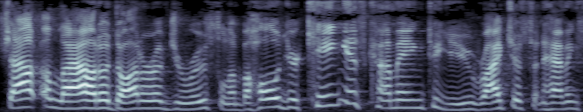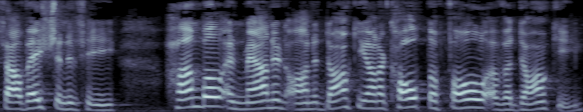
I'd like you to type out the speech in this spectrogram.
Shout aloud, O daughter of Jerusalem. Behold, your king is coming to you, righteous and having salvation is he, humble and mounted on a donkey, on a colt, the foal of a donkey.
